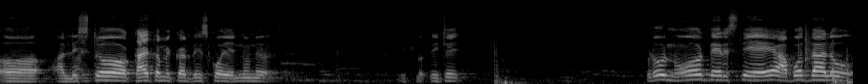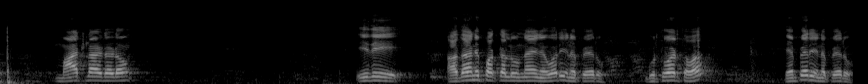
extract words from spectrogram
ఆ, లిస్టు కాగితం ఇక్కడ తీసుకో ఎన్ని ఉన్నాయి? ఇట్లా ఇటు. ఇప్పుడు నోరు తెరిస్తే అబద్ధాలు మాట్లాడడం ఇది అదాని పక్కలు ఉన్నాయని ఎవరు? ఈయన పేరు గుర్తుపడతావా? ఏం పేరు? ఈయన పేరు?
